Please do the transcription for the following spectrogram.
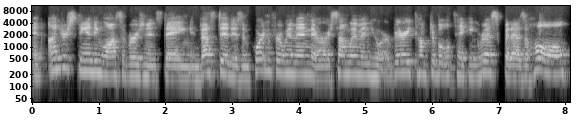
and understanding loss aversion and staying invested is important for women. There are some women who are very comfortable taking risk, but as a whole,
